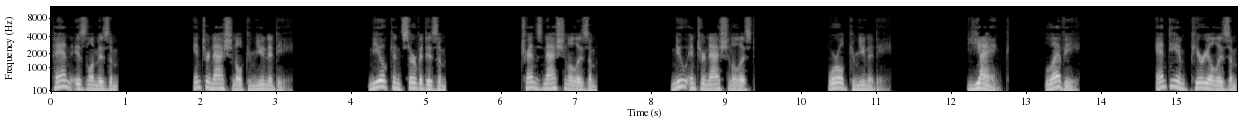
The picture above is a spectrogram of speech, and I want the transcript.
Pan-Islamism International Community Neoconservatism Transnationalism New Internationalist World Community Yank Levy Anti-imperialism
